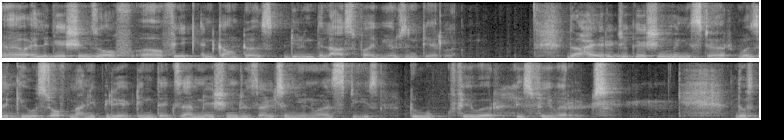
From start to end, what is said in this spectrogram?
uh, allegations of uh, fake encounters during the last five years in Kerala. The higher education minister was accused of manipulating the examination results in universities to favor his favorites. The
